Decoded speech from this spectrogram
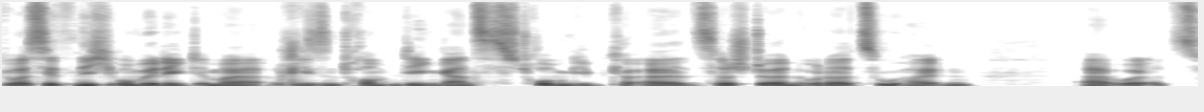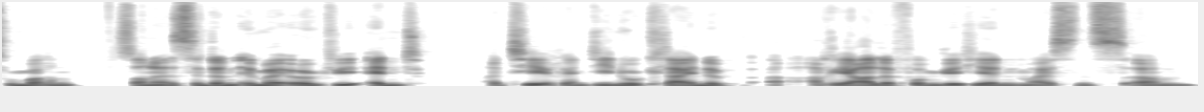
du hast jetzt nicht unbedingt immer Riesentrompen, die ein ganzes Stromgebiet äh, zerstören oder zuhalten äh, oder zumachen, sondern es sind dann immer irgendwie Endarterien, die nur kleine Areale vom Gehirn meistens ähm,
